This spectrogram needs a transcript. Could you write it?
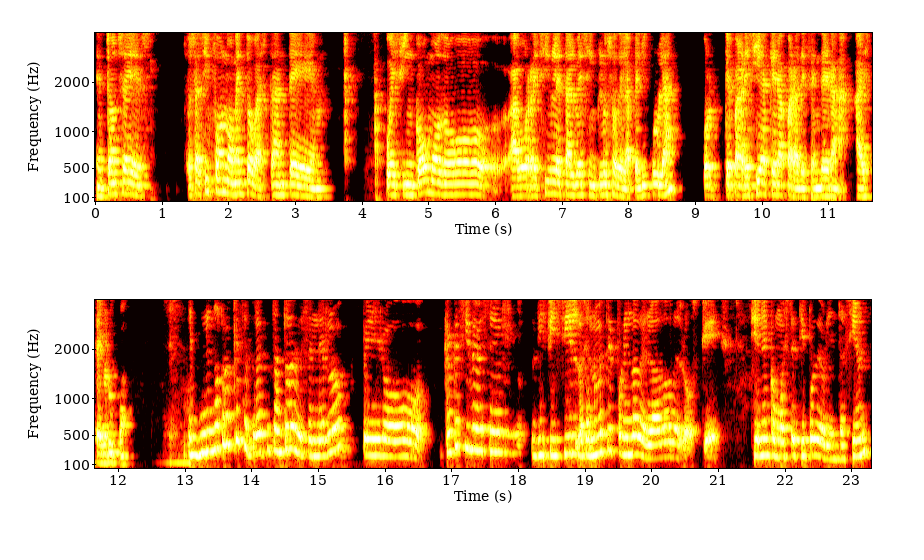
Entonces, o sea, sí fue un momento bastante, pues, incómodo, aborrecible tal vez incluso de la película, porque parecía que era para defender a, a este grupo. No creo que se trate tanto de defenderlo, pero creo que sí debe ser difícil, o sea, no me estoy poniendo del lado de los que tienen como este tipo de orientación,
